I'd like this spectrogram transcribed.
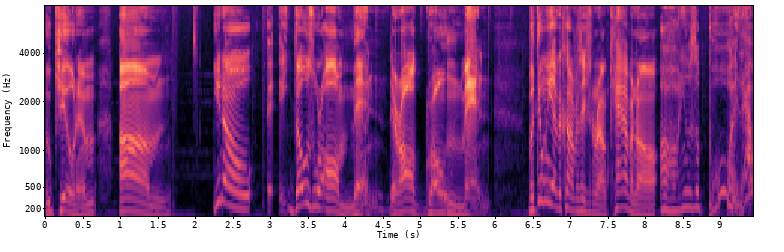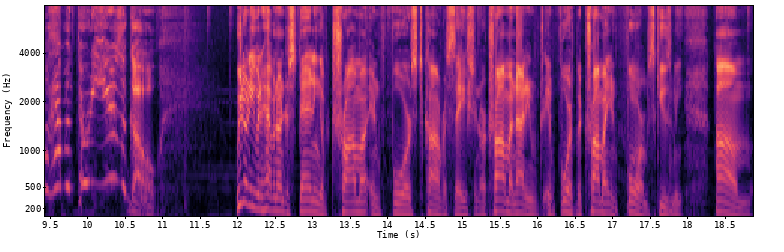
who killed him, um, you know, those were all men. They're all grown men. But then we have the conversation around Kavanaugh. Oh, he was a boy. That happened 30 years ago we don't even have an understanding of trauma enforced conversation or trauma not even enforced but trauma informed excuse me um,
